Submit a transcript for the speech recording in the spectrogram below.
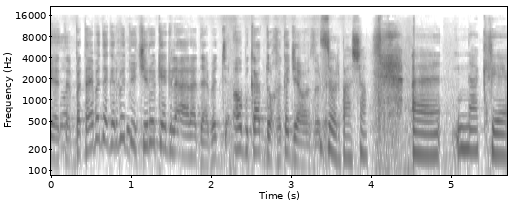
بێتە بە تایبەت دەگەربێت و چیرۆکێک لە ئارادا بێت ئەو بکات دۆخەکە جیاوازە زۆر باشە ناکرێ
